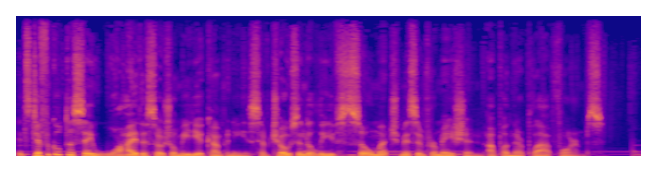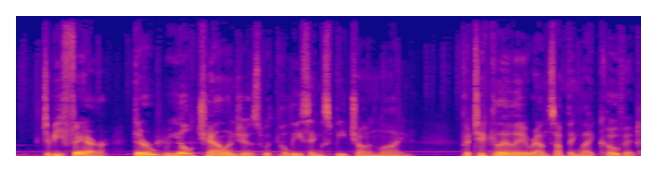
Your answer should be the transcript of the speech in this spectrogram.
It's difficult to say why the social media companies have chosen to leave so much misinformation up on their platforms. To be fair, there are real challenges with policing speech online, particularly around something like COVID,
